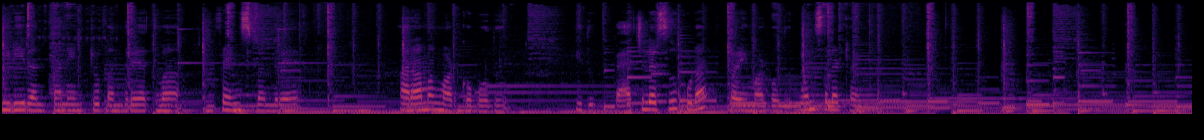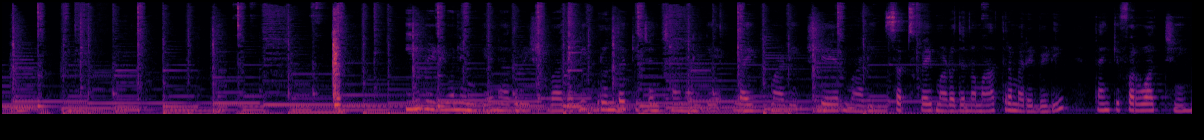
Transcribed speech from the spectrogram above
ದಿಢೀರಂತ ನೆಂಟರು ಬಂದರೆ ಅಥವಾ ಫ್ರೆಂಡ್ಸ್ ಬಂದರೆ ಆರಾಮಾಗಿ ಮಾಡ್ಕೋಬೋದು. ಇದು ಬ್ಯಾಚುಲರ್ಸು ಕೂಡ ಟ್ರೈ ಮಾಡ್ಬೋದು. ಒಂದ್ಸಲ ಟ್ರೈ ಮಾಡಿ. ಬೃಂದ ಕಿಚನ್ ಚಾನಲ್ಗೆ ಲೈಕ್ ಮಾಡಿ, ಶೇರ್ ಮಾಡಿ, ಸಬ್ಸ್ಕ್ರೈಬ್ ಮಾಡೋದನ್ನು ಮಾತ್ರ ಮರಿಬೇಡಿ. ಥ್ಯಾಂಕ್ ಯು ಫಾರ್ ವಾಚಿಂಗ್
